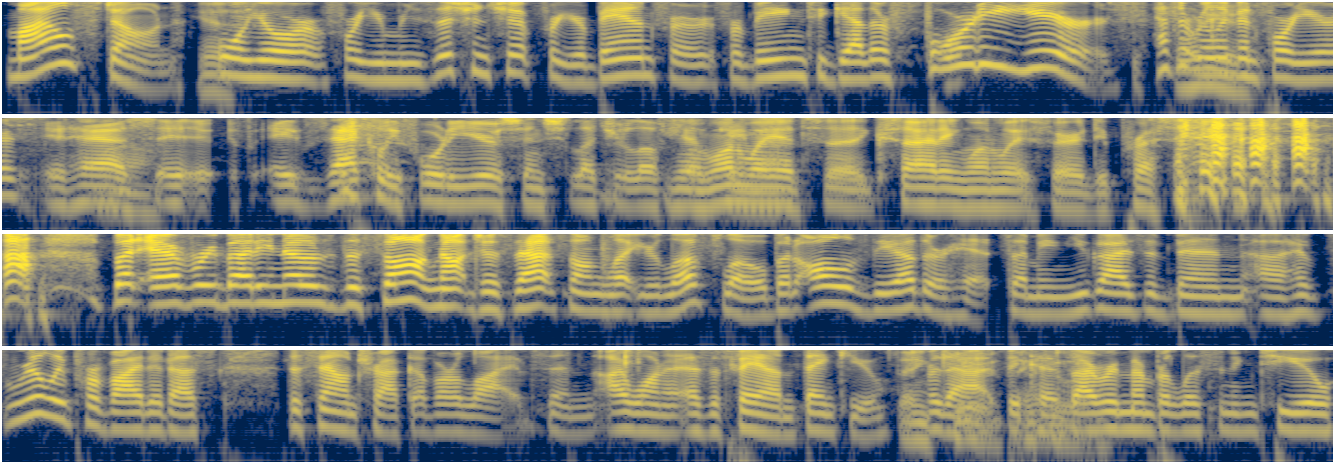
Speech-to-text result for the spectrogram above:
milestone Yes. for your for your musicianship, for your band, for for being together. Forty years. Has it really years. been forty years? It has It- it- exactly 40 years since Let Your Love Flow. Yeah, one came way out. it's uh, exciting, one way it's very depressing. But everybody knows the song, not just that song, "Let Your Love Flow," but all of the other hits. I mean, you guys have been uh, have really provided us the soundtrack of our lives, and I want to, as a fan, thank you Thank for that you, because I remember listening to you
